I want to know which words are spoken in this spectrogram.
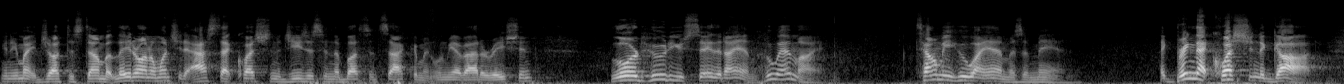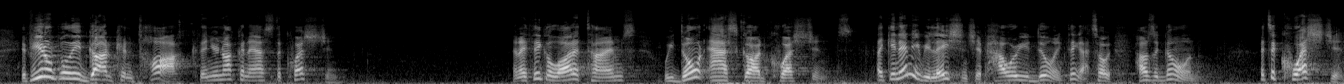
you know, you might jot this down, but later on, I want you to ask that question to Jesus in the Blessed Sacrament when we have adoration. Lord, who do you say that I am? Who am I? Tell me who I am as a man. Like, bring that question to God. If you don't believe God can talk, then you're not going to ask the question. And I think a lot of times we don't ask God questions. Like in any relationship, how are you doing? Think that's how, how's it going? It's a question.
